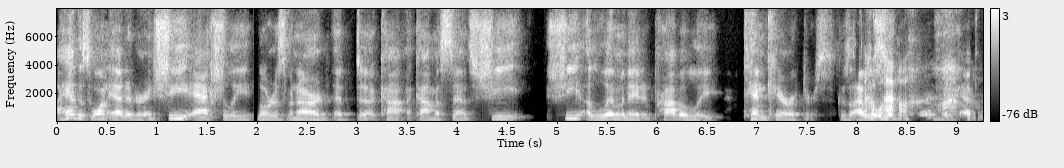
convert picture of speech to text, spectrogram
I had this one editor and she actually Lourdes Menard at uh, Comma Sense. She she eliminated probably 10 characters because I was oh, wow. so heavy.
